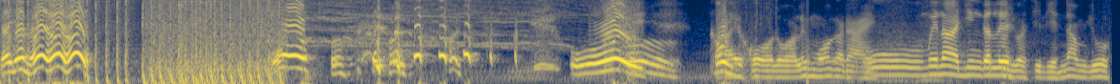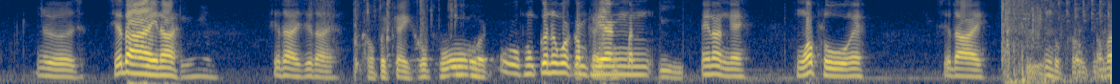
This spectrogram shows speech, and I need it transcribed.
ใจเย็นเฮ้ยเฮ้ยเฮ้ยโอ้โอ้ยเขาเขาไอ้คอรอเลยหมอกระไดโอ้ไม่น่ายิงกันเลยดีว่าสิเหรียญน้ำอยู่เออเสียดายนะเสียดายเสียดายเขาไปไก่ข้าวโพดโอ้ผมก็นึกว่ากำแพงมันดีไอ้นั่นไง หัวโผล่ไงเสียดายตกเขาเอาไป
